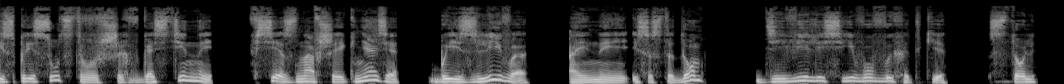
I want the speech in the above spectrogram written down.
из присутствовавших в гостиной все знавшие князя боязливо, а иные и со стыдом, дивились его выходке, столь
